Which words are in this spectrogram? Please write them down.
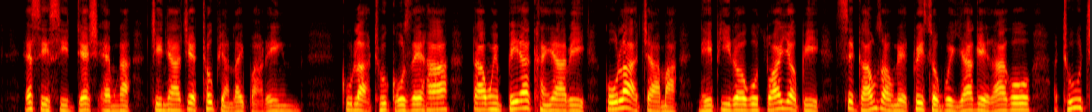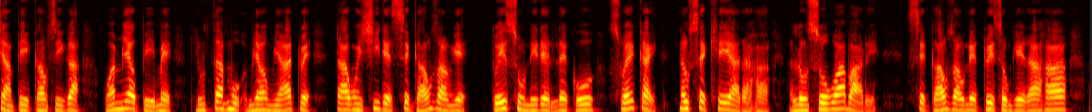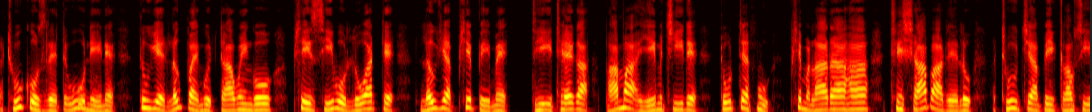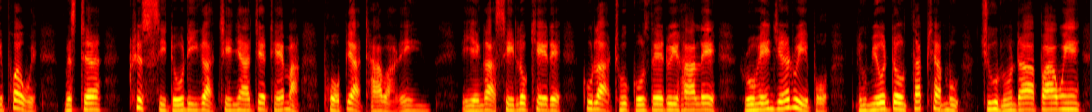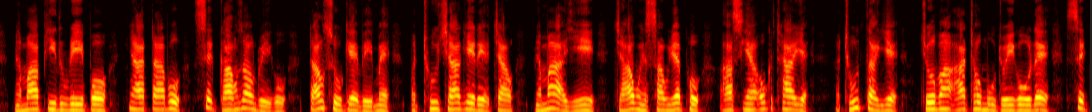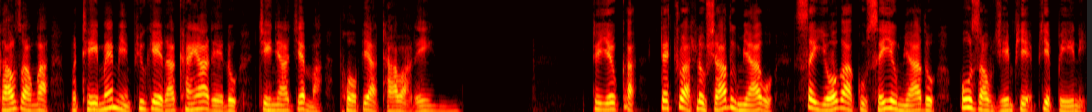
SAC-M ကကြေညာချက်ထုတ်ပြန်လိုက်ပါတယ်။ ကုလထူးကိုယ်စားဟာတာဝန်ပေးအပ်ခံရပြီးကိုလအကြာမှာနေပြည်တော်ကိုတွားရောက်ပြီးစစ်ကောင်းဆောင်နဲ့တွေ့ဆုံခွင့်ရခဲ့တာကို အထူးအကြံပေးကောင်စီကဝမ်းမြောက်ပေမဲ့လူသတ်မှုအမြောက်များအတွက်တာဝန်ရှိတဲ့စစ်ကောင်းဆောင်ရဲ့သွေးဆူနေတဲ့လက်ကိုဆွဲကင်နှုတ်ဆက်ခဲ့ရတာဟာအလွန်ဆိုးဝါးပါတယ်စစ်ကောင်းဆောင်နဲ့တွေ့ဆုံခဲ့တာဟာအထူးကိုယ်စားလှယ်တဦးအနေနဲ့သူ့ရဲ့လောက်ပိုင်ခွင့်တာဝန်ကို ဖြည့်ဆည်းဖို့လိုအပ်တဲ့လောက်ရဖြစ်ပေမဲ့ ဒီအထက်ကဘာမှအရေးမကြီးတဲ့တိုးတက်မှု ဖြစ်မလာတာဟာထင်ရှားပါတယ်လို့အထူးကြံပေးကောင်စီအဖွဲ့ဝင်မစ္စတာခရစ်စီဒိုဒီကကြီးညာချက်ထဲမှာဖော်ပြထားပါတယ်။အရင်ကဆေလွတ်ခဲ့တဲ့ကုလအထူးကိုယ်စားလှယ်တွေဟာလည်းရိုဟင်ဂျာတွေပေါ်လူမျိုးတုံးတပ်ဖြတ်မှုကျူးလွန်တာအပါအဝင်မြန်မာပြည်သူတွေပေါ်ညာတာဖို့စစ်ကောင်းဆောင်တွေကို တောင်းဆိုခဲ့ပေမဲ့မထူးခြားခဲ့တဲ့အကြောင်းမြန်မာအရေးဂျားဝင်ဆောင်ရွက်ဖို့အာဆီယံဥက္ကဋ္ဌရဲ့အထူးတန်ရဲ့ကြိုးပမ်းအားထုတ်မှုတွေကိုလည်းစစ်ကောင်းဆောင်ကမထေမဲမြင်ပြုခဲ့တာခံရတယ်လို့ကြေညာချက်မှာဖော်ပြထားပါတယ်။တရုတ်ကတက်ကြွလှုပ်ရှားသူများကိုစိတ်ယောဂကုဆေးရုံများသို့ပို့ဆောင်ခြင်းဖြင့်အပြစ်ပေးနေ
